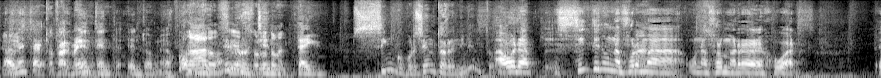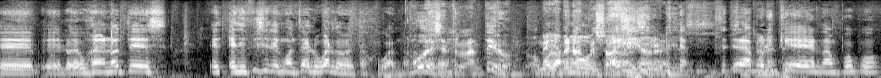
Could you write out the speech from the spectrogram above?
con esta, totalmente. En, en- en torneos cortos, Claro, ¿no? sí, Tiene un absolutamente. 85% de rendimiento. Ahora, sí tiene una forma, una forma rara de jugar. Eh, eh, lo de Bujananote es, es, es difícil encontrar el lugar donde está jugando, ¿no? Juego O de sea, centro delantero. O por Media lo menos punta, empezó ahí. sí, ahora. sí. se te da por izquierda un poco.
